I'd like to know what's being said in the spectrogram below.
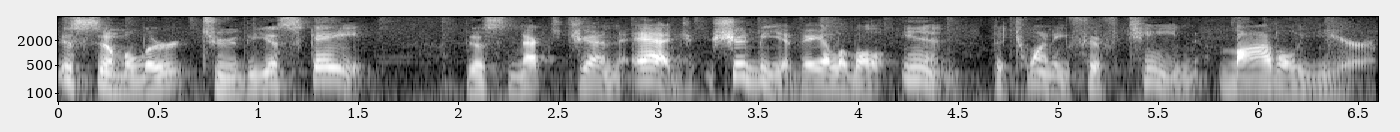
is similar to the Escape. This next gen Edge should be available in the 2015 model year.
